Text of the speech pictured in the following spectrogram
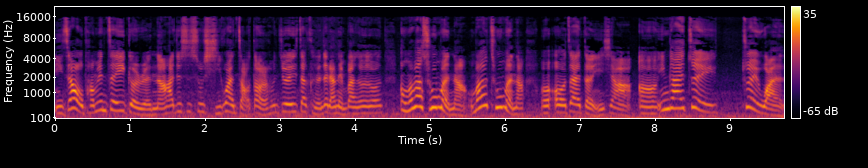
你知道我旁边这一个人呢，他就是说习惯早到，然后就会在可能在两点半的时候说，哦，我们要不要出门呐？我们要出门呐？哦哦，再等一下，呃，应该最最晚。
